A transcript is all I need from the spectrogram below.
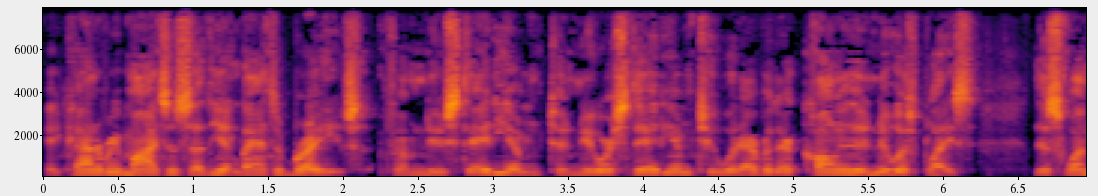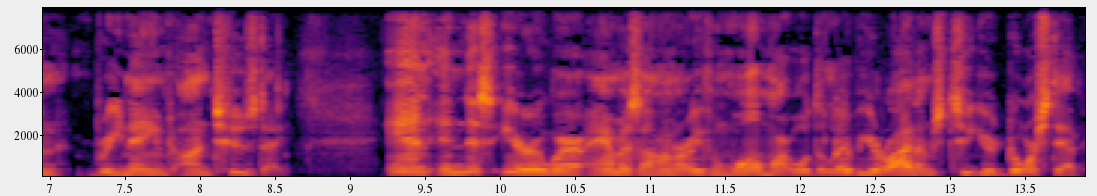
It kind of reminds us of the Atlanta Braves, from new stadium to newer stadium to whatever they're calling the newest place, this one renamed on Tuesday. And in this era where Amazon or even Walmart will deliver your items to your doorstep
